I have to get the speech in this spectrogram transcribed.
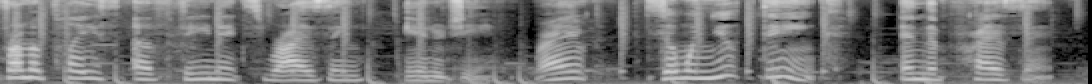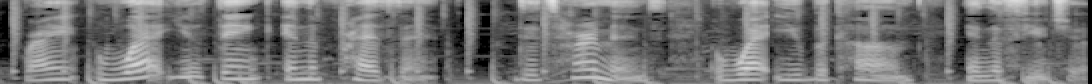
from a place of phoenix rising energy, right? So when you think in the present, right, what you think in the present determines what you become in the future.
